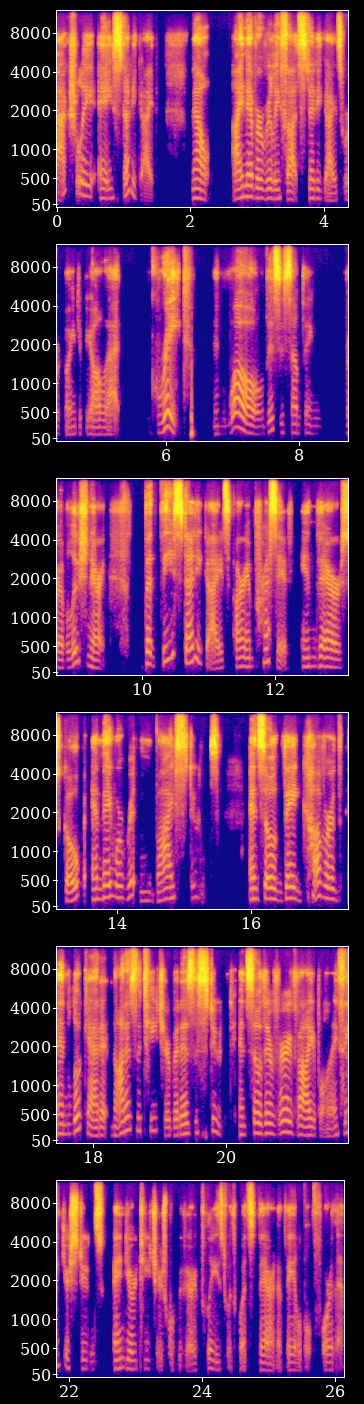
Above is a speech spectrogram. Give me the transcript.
actually a study guide. Now, I never really thought study guides were going to be all that great. And whoa, this is something revolutionary. But these study guides are impressive in their scope and they were written by students. And so they cover and look at it, not as the teacher, but as the student. And so they're very valuable. And I think your students and your teachers will be very pleased with what's there and available for them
